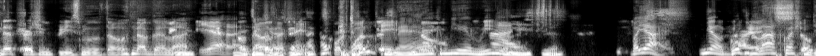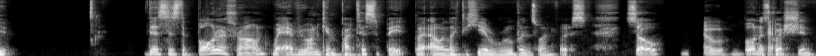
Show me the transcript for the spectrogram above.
That's actually pretty smooth, though. Not gonna lie. Mm. yeah, I that was so, actually right? I for I one told you, day. man. No. It can be a real Nice. But yeah, yeah, go for the Alright, last question, so- dude. This is the bonus round where everyone can participate, but I would like to hear Ruebben's one first. So, oh bonus Okay. question:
